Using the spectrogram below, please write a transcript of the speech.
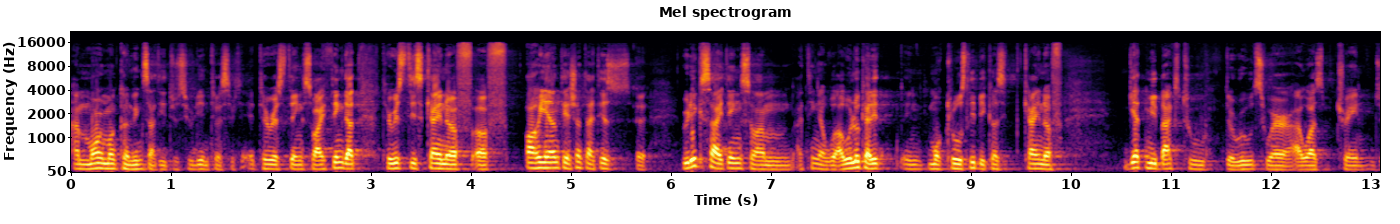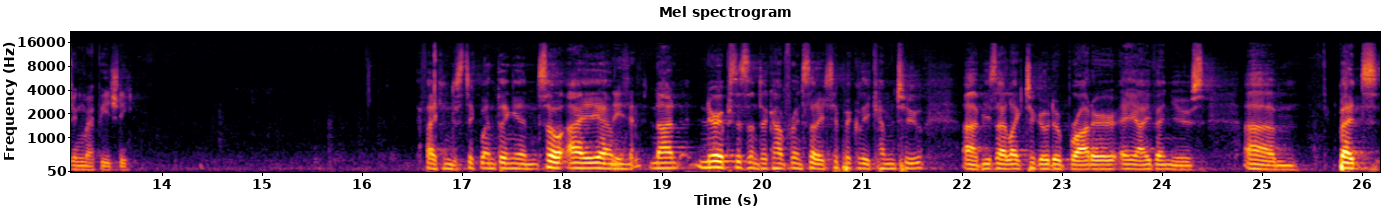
I'm more and more convinced that it is really interesting. So I think that there is this kind of, of orientation that is uh, really exciting. So I'm, I think I will, I will look at it more closely because it kind of get me back to the roots where I was trained during my PhD. If I can just stick one thing in. So I, um, not, NeurIPS isn't a conference that I typically come to uh, because I like to go to broader AI venues. Um, but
